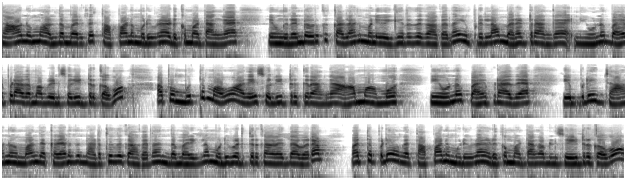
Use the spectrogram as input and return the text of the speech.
ஜானுமா அந்த மாதிரிக்கு தப்பான முடிவுலாம் எடுக்க மாட்டாங்க. இவங்க ரெண்டவருக்கும் கல்யாணம் பண்ணி வைக்கிறதுக்காக தான் இப்படிலாம் மிரட்டுறாங்க. நீ ஒன்றும் பயப்படாதம்மா அப்படின்னு சொல்லிட்டு இருக்கவும் அப்போ முத்தம்மாவும் அதே சொல்லிட்டு இருக்கிறாங்க. ஆமாமோ நீ ஒன்றும் பயப்படாத. எப்படி ஜானுமா அந்த கல்யாணத்தை நடத்துறதுக்காக தான் இந்த மாதிரிலாம் முடிவெடுத்திருக்காங்களே தவிர மற்றபடி அவங்க தப்பான முடிவுலாம் எடுக்க மாட்டாங்க அப்படின்னு சொல்லிட்டு இருக்கவும்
